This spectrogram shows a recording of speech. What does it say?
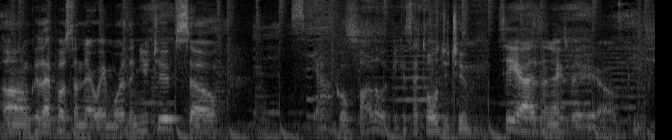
because I post on there way more than YouTube, so yeah, go follow it because I told you to. See you guys in the next video. Peace.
